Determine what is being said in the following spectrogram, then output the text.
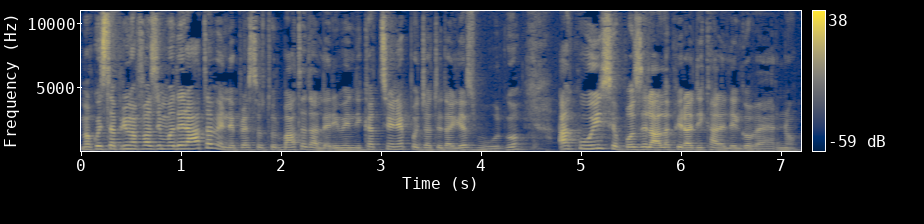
Ma questa prima fase moderata venne presto turbata dalle rivendicazioni appoggiate dagli Asburgo, a cui si oppose l'ala più radicale del governo.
